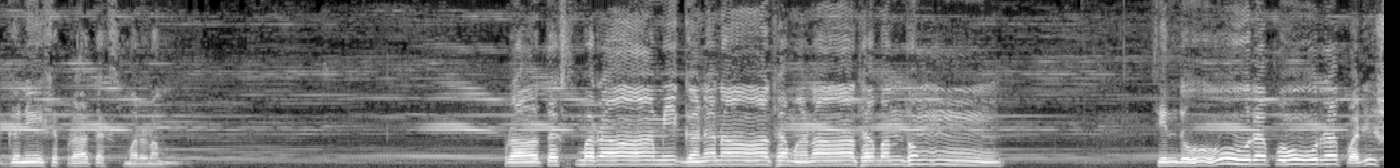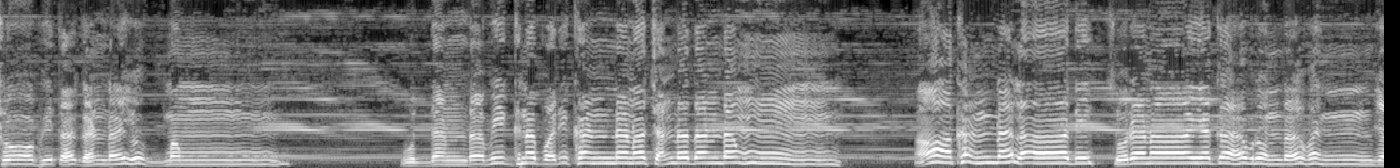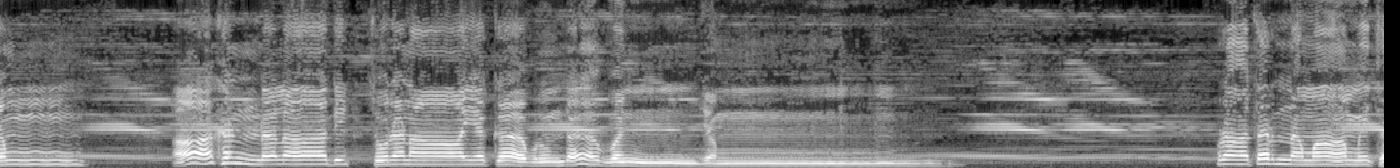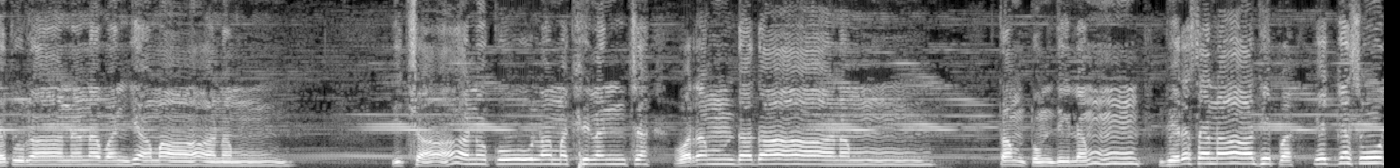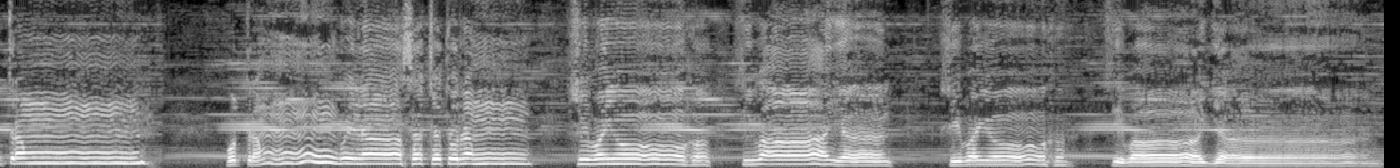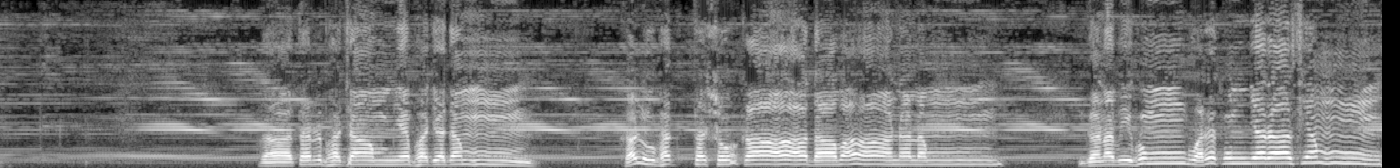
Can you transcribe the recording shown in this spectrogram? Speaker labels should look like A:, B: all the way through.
A: गणेशप्रातः स्मरणम् प्रातः स्मरामि गणनाथमनाथबन्धुम्। सिन्दूरपूरपरिशोभितगण्डयुग्मम्। उद्दण्डविघ्नपरिखण्डनचण्डदण्डम्। आखण्डलादि सुरनायकवृन्दभञ्जम् आखण्डलादि सुरनायकवृन्दवञ्जम् प्रातर्नमामि चतुराननवञ्जमानम्। इच्छानुकूलमखिलम् च वरम् ददानम्। तम् तुन्दिलम् द्विरसनाधिप यज्ञसूत्रम् पुत्रम् विलासचतुरम् शिवयोः शिवाय शिवयोः शिवाय। प्रातर्भजाम्यभजदम् खलु भक्तशोकादावानलम्। गणविभुम् वरकुञ्जरास्यम्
